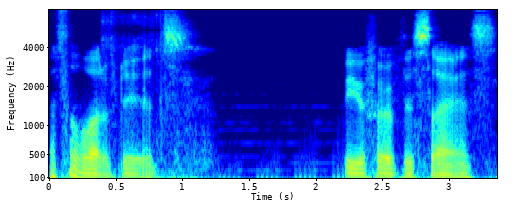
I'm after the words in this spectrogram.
That's a lot of dudes. UFO of this size.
